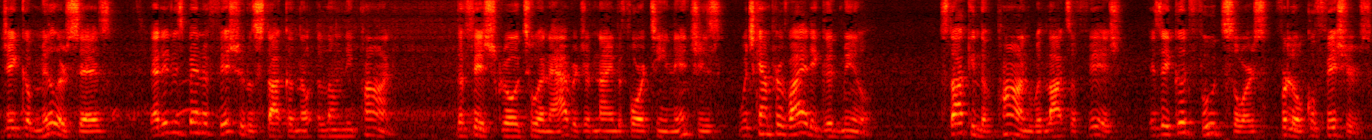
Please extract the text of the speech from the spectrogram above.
Jacob Miller says that it is beneficial to stock an alumni pond. The fish grow to an average of 9 to 14 inches, which can provide a good meal. Stocking the pond with lots of fish is a good food source for local fishers.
